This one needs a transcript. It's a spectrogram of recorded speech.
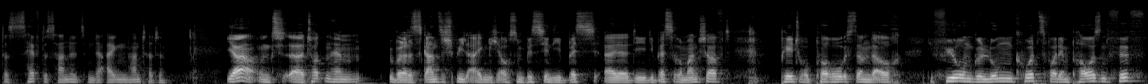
das Heft des Handels in der eigenen Hand hatte. Ja, und äh, Tottenham über das ganze Spiel eigentlich auch so ein bisschen die, äh, die, die bessere Mannschaft. Pedro Porro ist dann da auch die Führung gelungen, kurz vor dem Pausenpfiff.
